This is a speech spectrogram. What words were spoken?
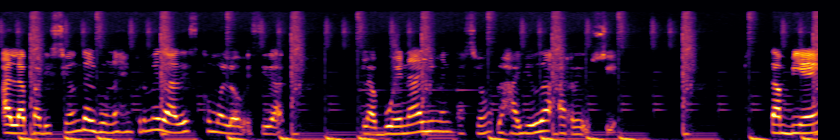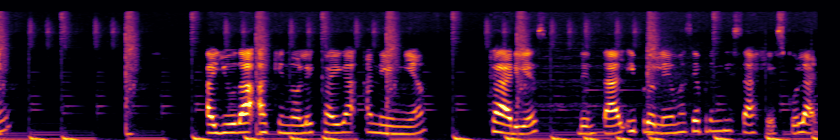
a la aparición de algunas enfermedades como la obesidad. La buena alimentación los ayuda a reducir. También ayuda a que no le caiga anemia, caries, dental y problemas de aprendizaje escolar,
